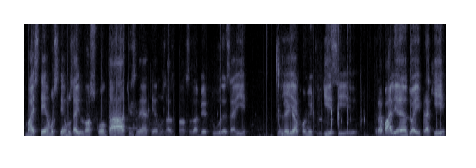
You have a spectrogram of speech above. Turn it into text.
Mas temos, temos aí os nossos contatos, né, temos as nossas aberturas aí Legal. E é como eu te disse, trabalhando aí para que,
